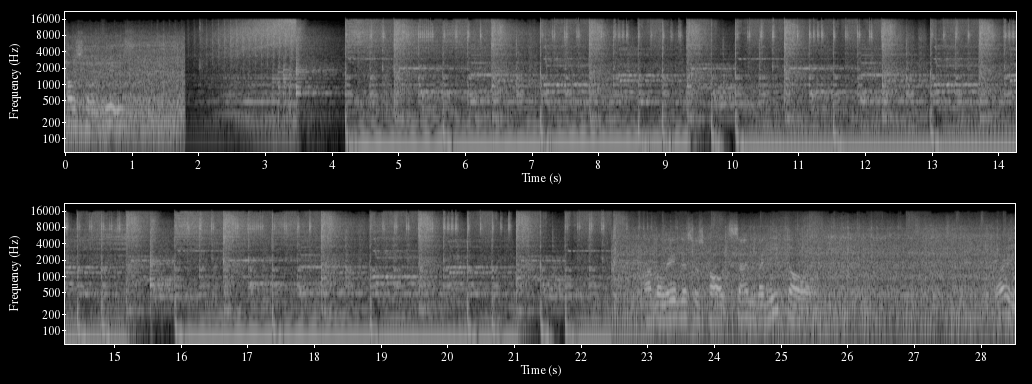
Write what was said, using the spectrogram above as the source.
coastal views. I believe this was called San Benito. Very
